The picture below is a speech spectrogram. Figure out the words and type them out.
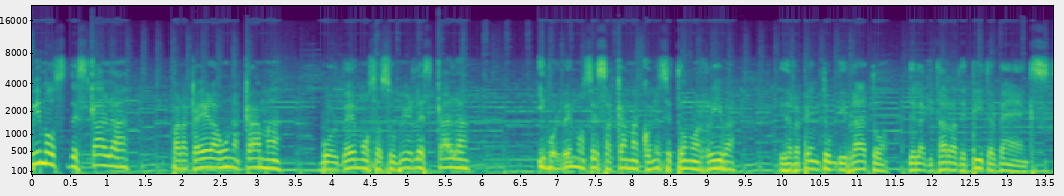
Subimos de escala para caer a una cama, volvemos a subir la escala y volvemos a esa cama con ese tono arriba y de repente un vibrato de la guitarra de Peter Banks.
